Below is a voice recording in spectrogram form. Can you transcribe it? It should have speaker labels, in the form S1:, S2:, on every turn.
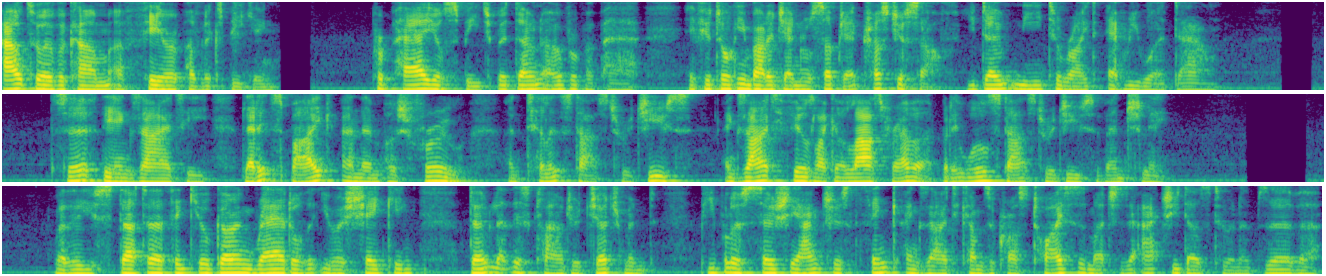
S1: How to overcome a fear of public speaking. Prepare your speech, but don't over prepare. If you're talking about a general subject, trust yourself. You don't need to write every word down. Surf the anxiety, let it spike and then push through until it starts to reduce. Anxiety feels like it'll last forever, but it will start to reduce eventually. Whether you stutter, think you're going red, or that you are shaking, don't let this cloud your judgment. People who are socially anxious think anxiety comes across twice as much as it actually does to an observer.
